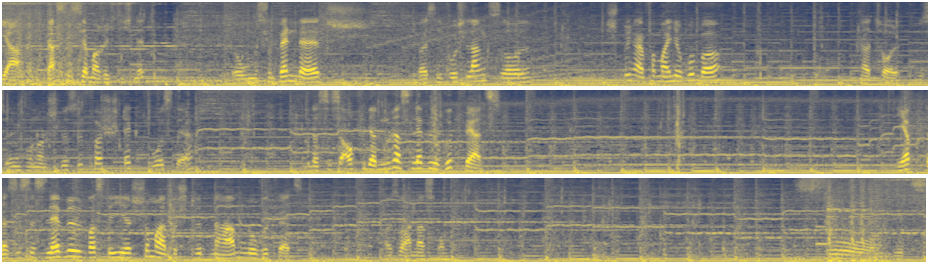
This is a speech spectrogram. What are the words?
Ja, das ist ja mal richtig nett. Da oben ist ein Bandage. Ich weiß nicht, wo ich lang soll. Ich spring einfach mal hier rüber. Na toll. Ist irgendwo noch ein Schlüssel versteckt? Wo ist der? Und das ist auch wieder nur das Level rückwärts. Ja, das ist das Level, was wir hier schon mal bestritten haben, nur rückwärts. Also andersrum. So, jetzt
